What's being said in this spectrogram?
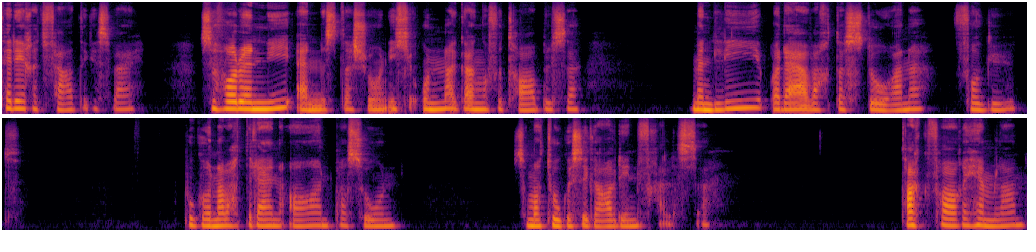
til de rettferdiges vei. Så får du en ny endestasjon, ikke undergang og fortapelse, men liv og det å bli stående for Gud, på grunn av at det er en annen person som har tatt seg av din frelse. Takk, Far i himmelen,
